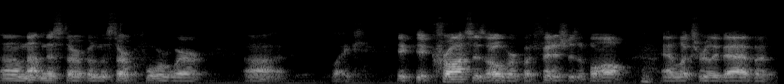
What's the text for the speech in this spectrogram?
um, not in this start, but in the start before where uh, like it, it crosses over but finishes a ball and it looks really bad, but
